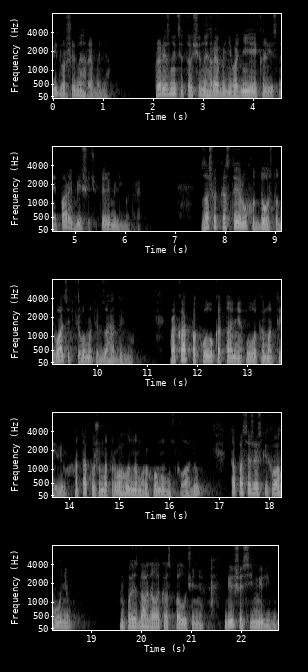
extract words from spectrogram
від вершини гребеня. При різниці товщини гребенів однієї колісної пари більше 4 мм. За швидкостей руху до 120 км за годину. Прокат по колу катання у локомотивів, а також у моторвагонному рухомому складу та пасажирських вагонів у поїздах далекого сполучення більше 7 мм.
